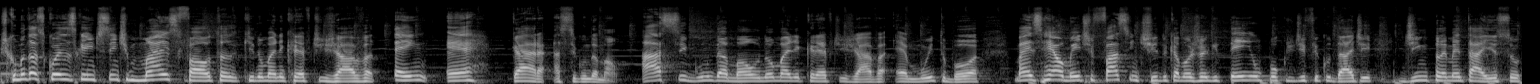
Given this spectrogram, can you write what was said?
Acho que uma das coisas que a gente sente mais falta aqui no Minecraft Java tem é, cara, a segunda mão. A segunda mão no Minecraft Java é muito boa, mas realmente faz sentido que a Mojang tenha um pouco de dificuldade de implementar isso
